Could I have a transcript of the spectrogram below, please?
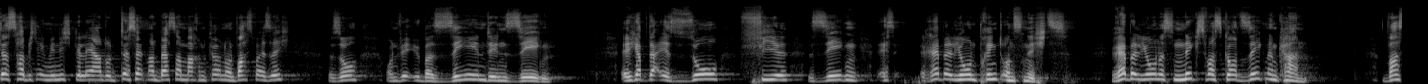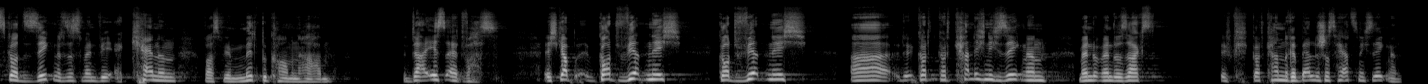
das habe ich irgendwie nicht gelernt und das hätte man besser machen können und was weiß ich. So, und wir übersehen den Segen. Ich glaube, da ist so viel Segen. Es, Rebellion bringt uns nichts. Rebellion ist nichts, was Gott segnen kann. Was Gott segnet, ist, wenn wir erkennen, was wir mitbekommen haben. Da ist etwas. Ich glaube, Gott wird nicht, Gott wird nicht, äh, Gott, Gott kann dich nicht segnen, wenn du, wenn du sagst, Gott kann ein rebellisches Herz nicht segnen.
